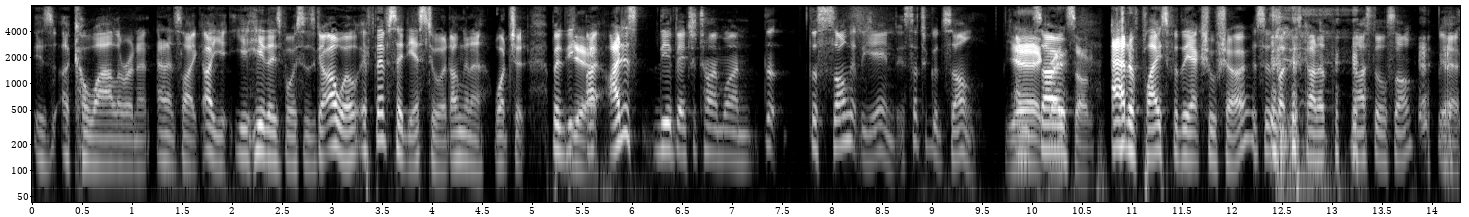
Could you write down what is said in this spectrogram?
is a koala in it. And it's like, oh, you, you hear these voices go, oh well, if they've said yes to it, I'm gonna watch it. But the, Yeah. I, I just the Adventure Time one, the the song at the end is such a good song. Yeah, and so great song. Out of place for the actual show. It's just like this kind of nice little song. Yeah.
